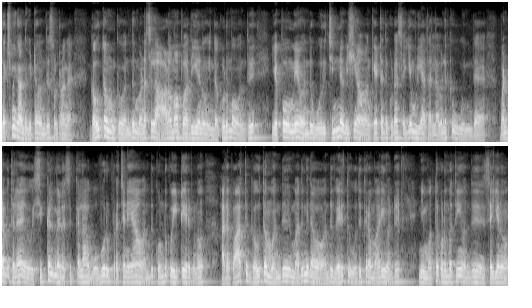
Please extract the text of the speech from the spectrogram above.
லக்ஷ்மிகாந்த் கிட்ட வந்து சொல்கிறாங்க கௌதமுக்கு வந்து மனசில் ஆழமாக பதியணும். இந்த குடும்பம் வந்து எப்போவுமே வந்து ஒரு சின்ன விஷயம் அவன் கேட்டது கூட செய்ய முடியாத லெவலுக்கு இந்த மண்டபத்தில் சிக்கல் மேலே சிக்கலாக ஒவ்வொரு பிரச்சனையாக வந்து கொண்டு போயிட்டே இருக்கணும். அதை பார்த்து கௌதம் வந்து மதுமிதாவை வந்து வெறுத்து ஒதுக்குற மாதிரி வந்து நீ மொத்த குடும்பத்தையும் வந்து செய்யணும்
